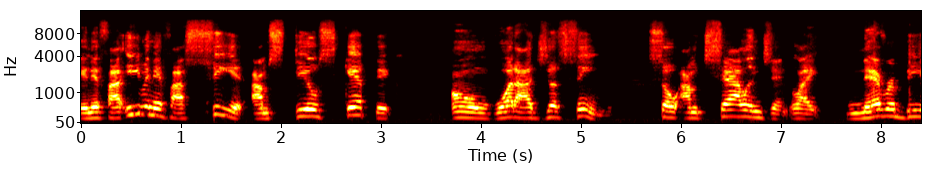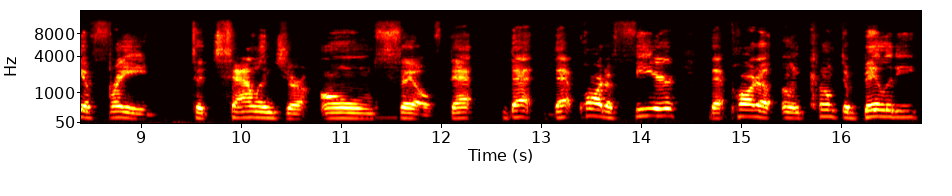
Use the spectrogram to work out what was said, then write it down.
And if I, even if I see it, I'm still skeptic on what I just seen. So I'm challenging, like never be afraid to challenge your own self. That that that part of fear, that part of uncomfortability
